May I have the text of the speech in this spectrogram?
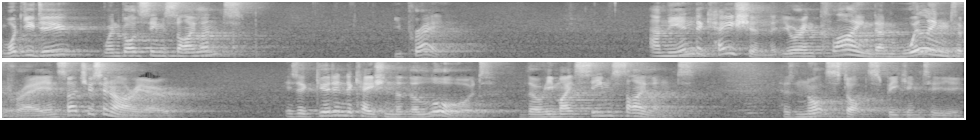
What do you do when God seems silent? You pray. And the indication that you're inclined and willing to pray in such a scenario is a good indication that the Lord, though he might seem silent, has not stopped speaking to you.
